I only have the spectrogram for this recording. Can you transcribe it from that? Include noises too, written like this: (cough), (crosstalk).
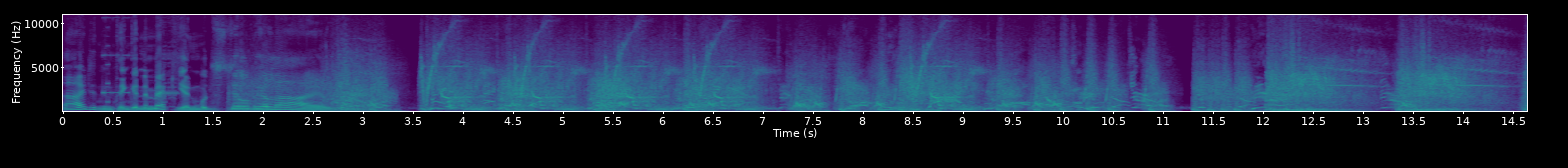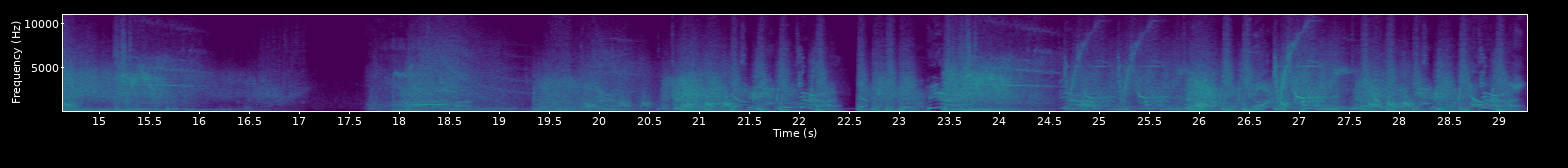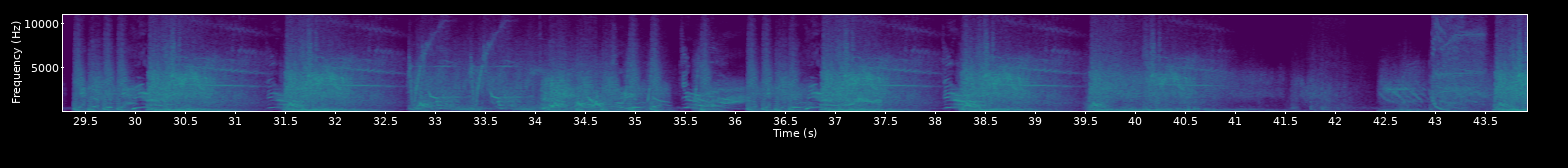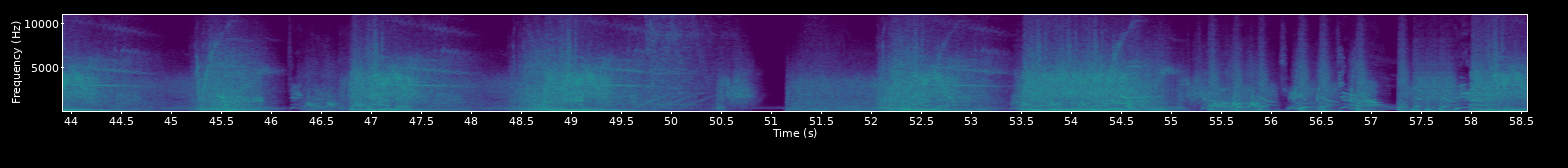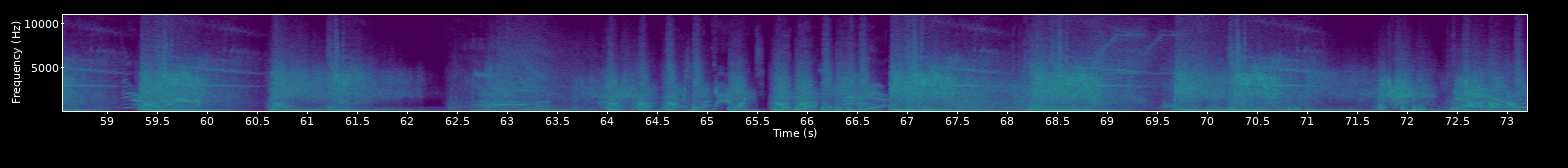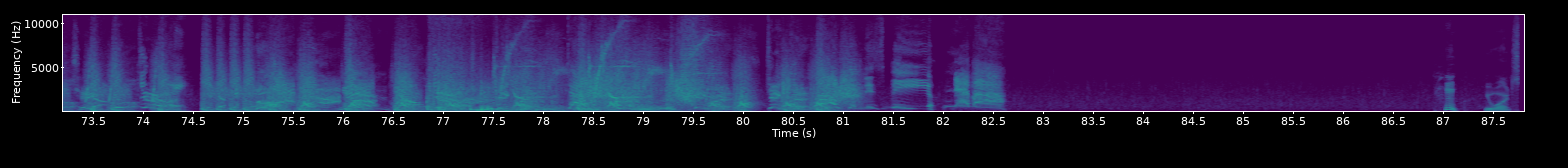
I didn't think a Namekian would still be alive. (laughs) (laughs) How can this be? (laughs) You weren't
